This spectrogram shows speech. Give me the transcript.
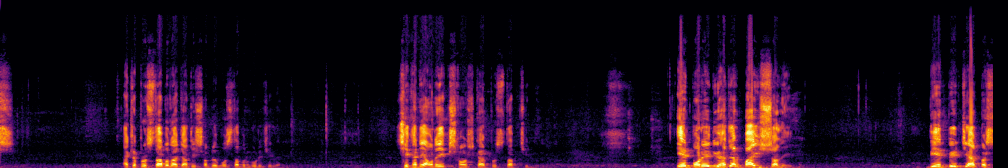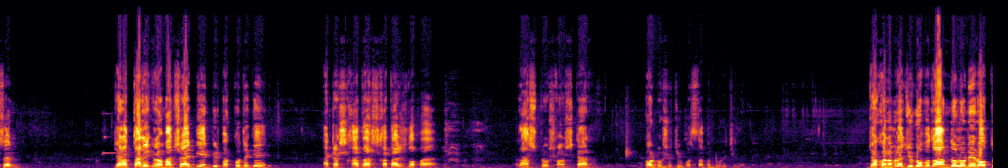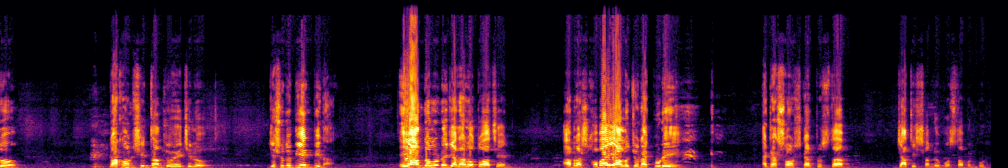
একটা প্রস্তাবনা জাতির সামনে উপস্থাপন করেছিলেন। সেখানে অনেক সংস্কার প্রস্তাব ছিল। এরপরে দুই হাজার বাইশ সালে বিএনপির চেয়ারপারসন জনাব তারেক রহমান সাহেব বিএনপির পক্ষ থেকে একটা সাদা সাতাশ দফা রাষ্ট্র সংস্কার কর্মসূচি উপস্থাপন করেছিলেন। যখন আমরা যুগপত আন্দোলনের অত তখন সিদ্ধান্ত হয়েছিল যে শুধু বিএনপি না, এই আন্দোলনে যারা রত আছেন, আমরা সবাই আলোচনা করে একটা সংস্কার প্রস্তাব জাতির সামনে উপস্থাপন করব।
